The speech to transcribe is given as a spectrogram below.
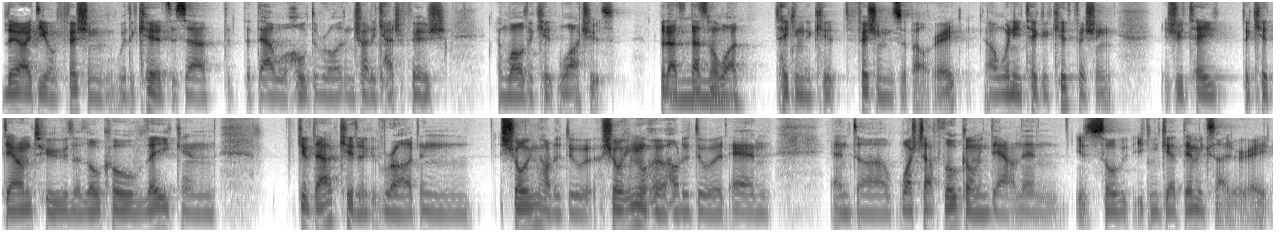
their idea of fishing with the kids is that the, the dad will hold the rod and try to catch a fish, and while the kid watches. But that's that's not what taking the kid fishing is about, right? Uh, when you take a kid fishing, you should take the kid down to the local lake and give that kid a rod and show him how to do it, show him or her how to do it, and and uh, watch that float going down, and so you can get them excited, right?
